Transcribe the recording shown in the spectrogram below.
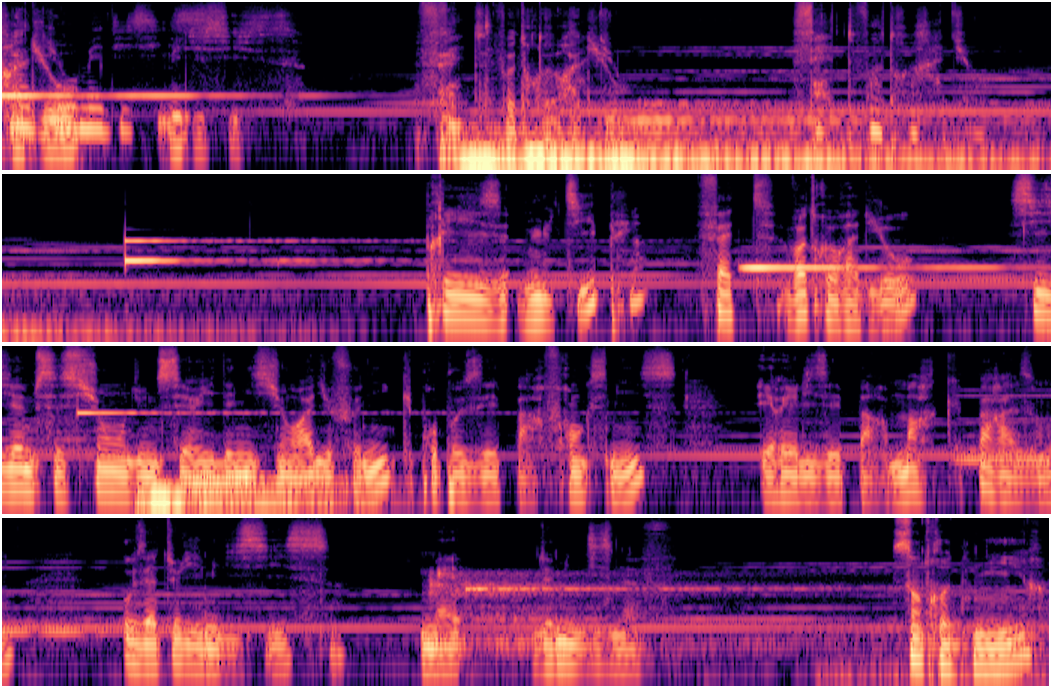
Radio Médicis. Médicis. Faites, votre radio. Faites votre radio. Prise multiple. Faites votre radio. Sixième session d'une série d'émissions radiophoniques proposées par Frank Smith et réalisée par Marc Parazon aux ateliers Médicis, mai 2019. S'entretenir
